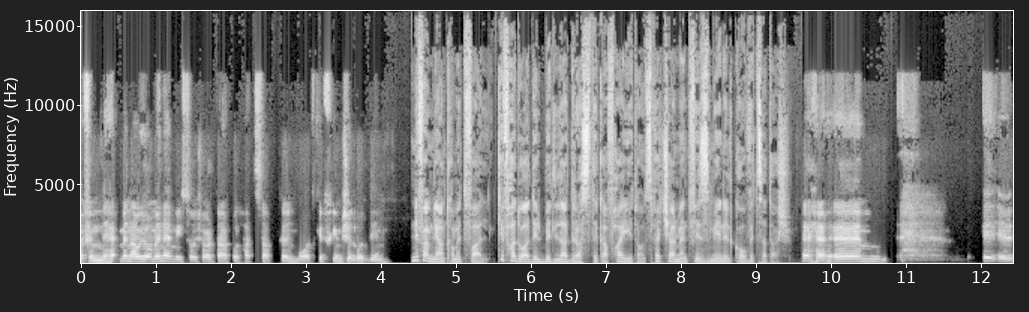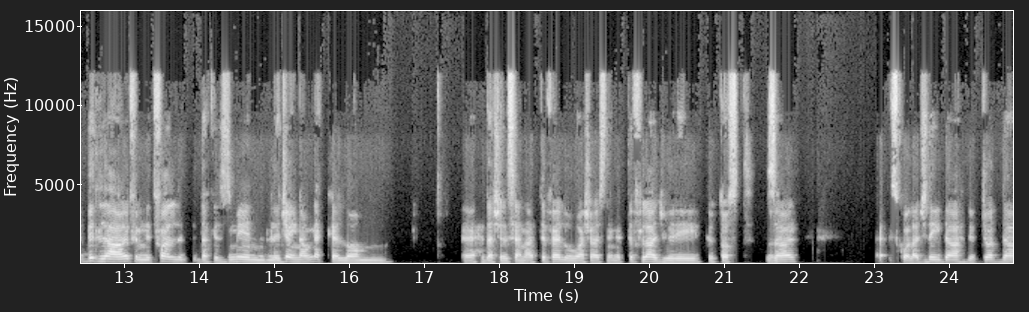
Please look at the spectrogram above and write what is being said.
ifhimni, minn hawn jew minn hemm qisu xorta kulħadd sab il-mod kif jimxi 'l quddiem. Nifhem li għandkom it-tfal. Kif ħaduha dil-bidla drastika f'ħajjithom, speċjalment fi żmien il-Covid satax? Eħe, bidla, ifhimni, t-tfal dak iż-żmien li ġejna hawnhekk kellhom 11-il eh, sena t-tifel u 10 snin it-tifla, ġviri pjuttost żgħar, eh, skola ġdida, ħbib ġodda.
